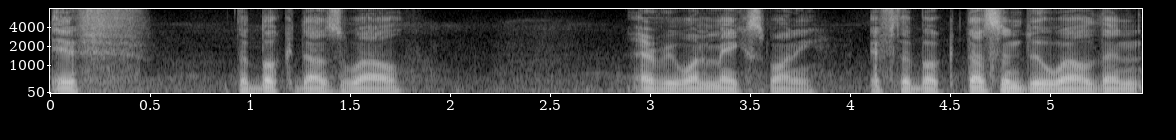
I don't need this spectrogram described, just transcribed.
If the book does well, everyone makes money. If the book doesn't do well, then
